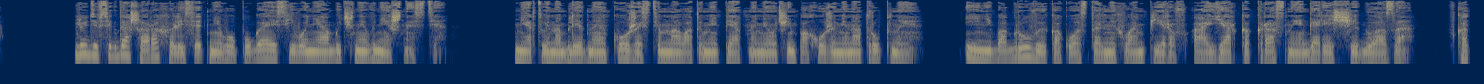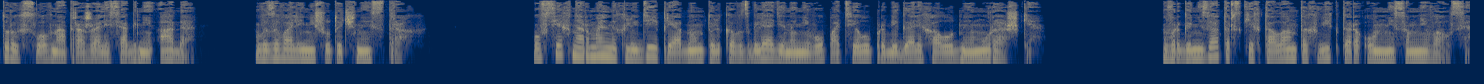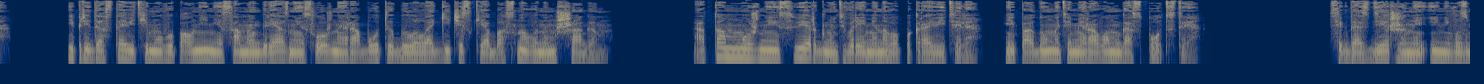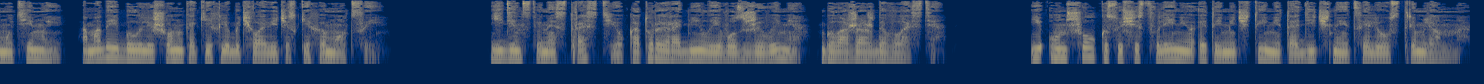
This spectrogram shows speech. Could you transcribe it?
Люди всегда шарахались от него, пугаясь его необычной внешности. Мертвенно-бледная кожа с темноватыми пятнами, очень похожими на трупные, и не багровые, как у остальных вампиров, а ярко-красные горящие глаза, в которых словно отражались огни ада, вызывали нешуточный страх. У всех нормальных людей при одном только взгляде на него по телу пробегали холодные мурашки. В организаторских талантах Виктора он не сомневался. И предоставить ему выполнение самой грязной и сложной работы было логически обоснованным шагом. А там можно и свергнуть временного покровителя, и подумать о мировом господстве. Всегда сдержанный и невозмутимый, Амадей был лишён каких-либо человеческих эмоций. Единственной страстью, которая роднила его с живыми, была жажда власти. И он шел к осуществлению этой мечты методично и целеустремленно.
